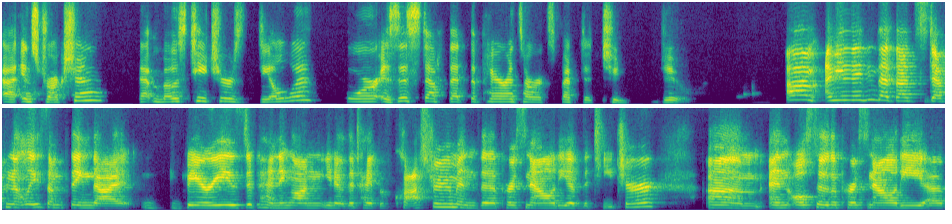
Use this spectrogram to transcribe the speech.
uh, instruction that most teachers deal with? Or is this stuff that the parents are expected to do? Um, I mean, I think that that's definitely something that varies depending on, you know, the type of classroom and the personality of the teacher. Um, and also the personality of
